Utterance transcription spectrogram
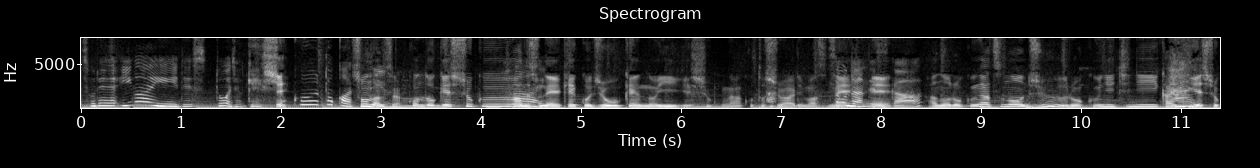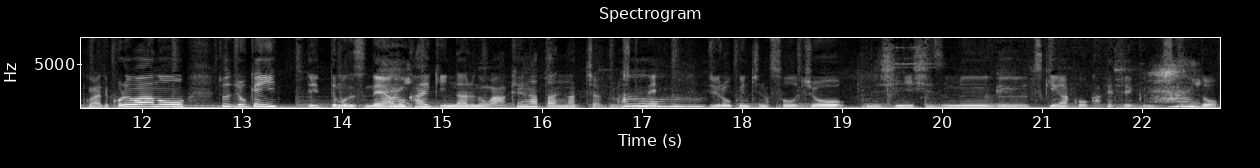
それ以外ですとじゃあ月食とかそうなんですよ。今度月食はですね、は結構条件のいい月食が今年はありますね。そうなんですか？ええ。あの6月の16日に皆既月食があって、これはあのちょっと条件いいって言ってもですね、あのはい。皆既になるのが明け方になっちゃいましてね。16日の早朝西に沈むう月がこうかけていくんですけれど、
